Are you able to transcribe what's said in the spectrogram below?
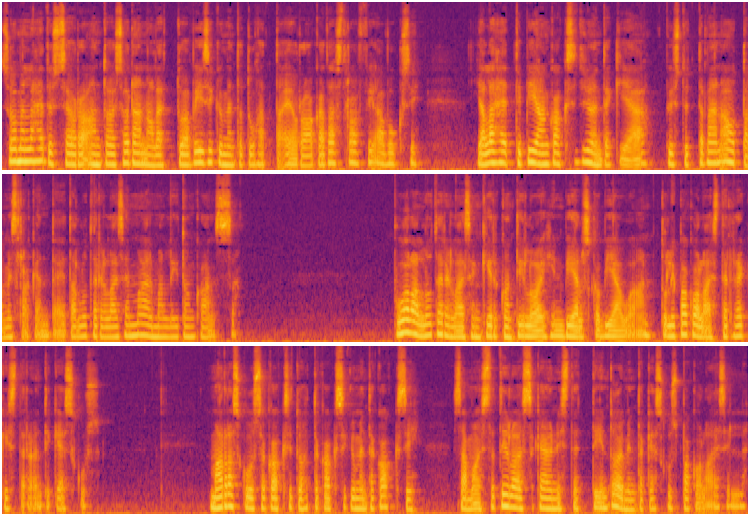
Suomen lähetysseura antoi sodan alettua 50 000 euroa katastrofiavuksi ja lähetti pian kaksi työntekijää pystyttämään auttamisrakenteita luterilaisen maailmanliiton kanssa. Puolan luterilaisen kirkon tiloihin bielsko tuli pakolaisten rekisteröintikeskus. Marraskuussa 2022 samoissa tiloissa käynnistettiin toimintakeskus pakolaisille.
